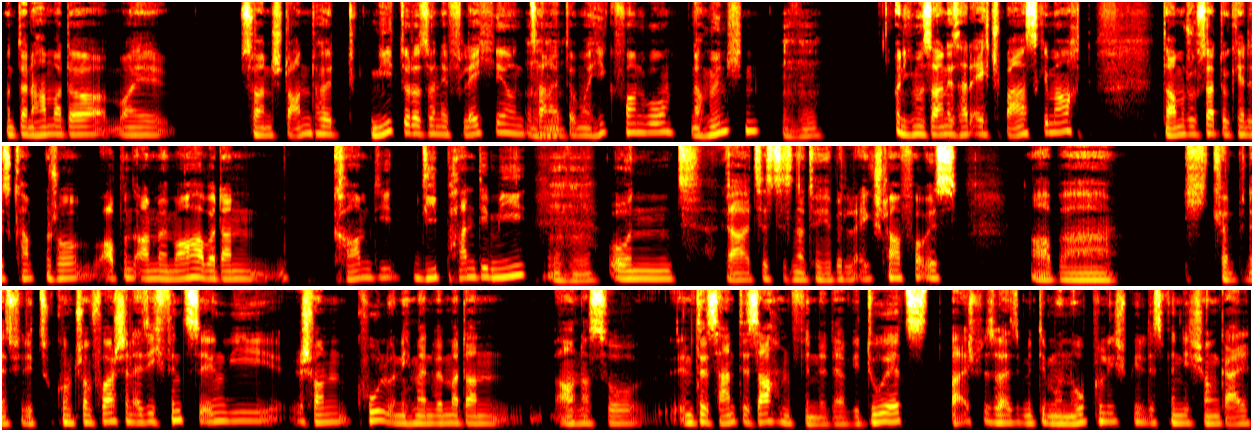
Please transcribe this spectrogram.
Und dann haben wir da mal so einen Stand halt gemietet oder so eine Fläche und sind Mhm. halt da mal hingefahren wo, nach München. Mhm. Und ich muss sagen, das hat echt Spaß gemacht. Da haben wir schon gesagt, okay, das kann man schon ab und an mal machen, aber dann kam die, die Pandemie Mhm. und ja, jetzt ist das natürlich ein bisschen eingeschlafen ist, aber ich könnte mir das für die Zukunft schon vorstellen. Also ich finde es irgendwie schon cool und ich meine, wenn man dann auch noch so interessante Sachen findet, ja, wie du jetzt beispielsweise mit dem Monopoly-Spiel, das finde ich schon geil.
